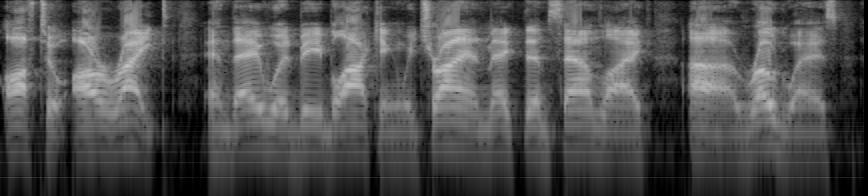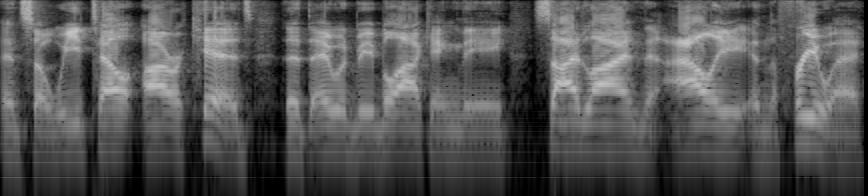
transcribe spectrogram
off to our right, and they would be blocking. We try and make them sound like uh, roadways. And so we tell our kids that they would be blocking the sideline, the alley, and the freeway.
